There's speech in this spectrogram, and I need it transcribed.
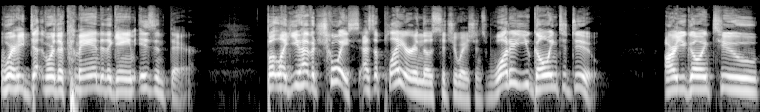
where he where the command of the game isn't there. But like you have a choice as a player in those situations. What are you going to do? Are you going to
